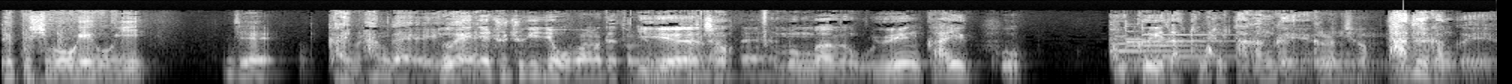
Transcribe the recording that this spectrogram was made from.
195개국이 이제 가입을 한 거예요. 여기 이거에. 이제 주축이 이제 오바마 대통령. 이게 그렇죠. 네. 뭔가 하면 유엔 가입국 거의 다 통째로 다 간 거예요. 그렇죠. 다 들어간 거예요.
